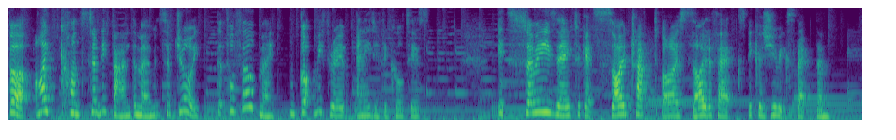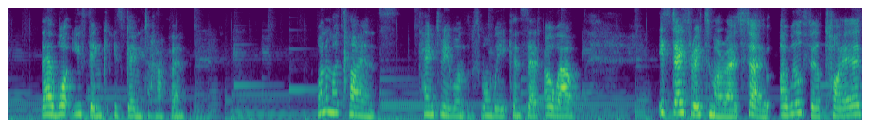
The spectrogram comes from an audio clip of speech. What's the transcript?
But I constantly found the moments of joy that fulfilled me and got me through any difficulties. It's so easy to get sidetracked by side effects because you expect them. They're what you think is going to happen. One of my clients came to me once one week and said, Oh, well, it's day three tomorrow, so I will feel tired,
